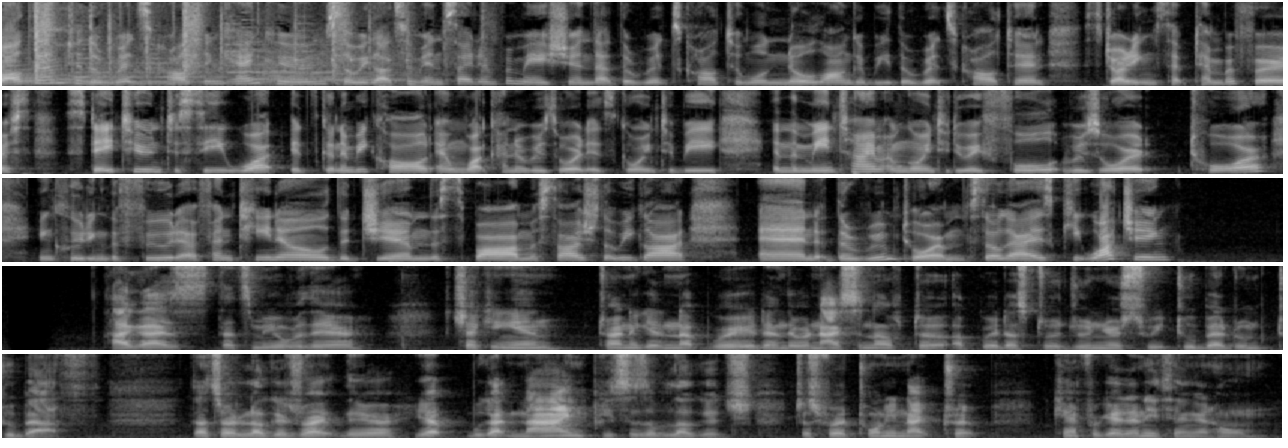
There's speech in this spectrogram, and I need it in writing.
Welcome to the Ritz Carlton Cancun. So, we got some inside information that the Ritz Carlton will no longer be the Ritz Carlton starting September 1st. Stay tuned to see what it's going to be called and what kind of resort it's going to be. In the meantime, I'm going to do a full resort tour, including the food at Fantino, the gym, the spa, massage that we got, and the room tour. So, guys, keep watching. Hi, guys, that's me over there checking in, trying to get an upgrade, and they were nice enough to upgrade us to a junior suite, two bedroom, two bath. That's our luggage right there. Yep, we got nine pieces of luggage just for a 20 night trip. Can't forget anything at home.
